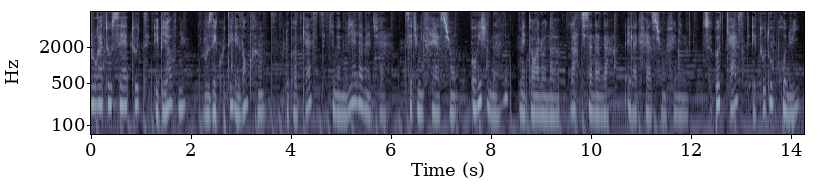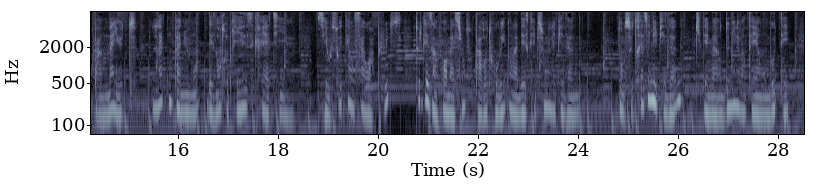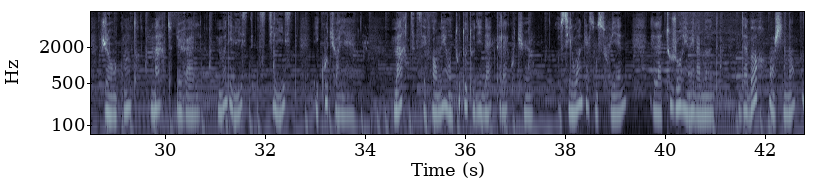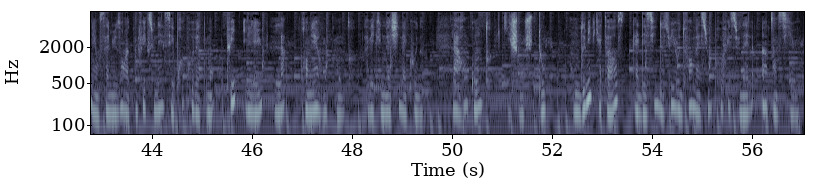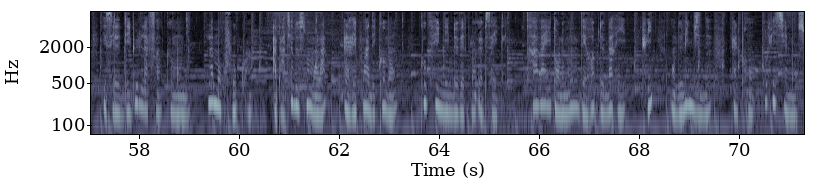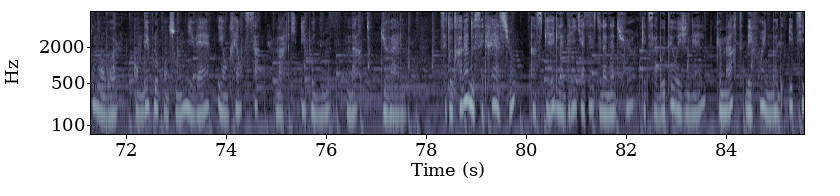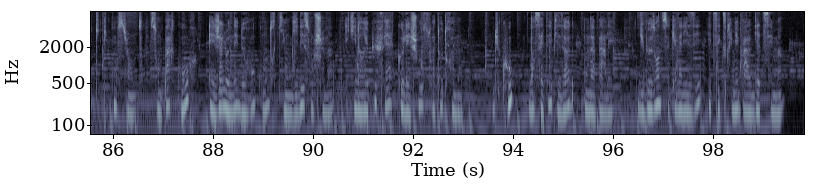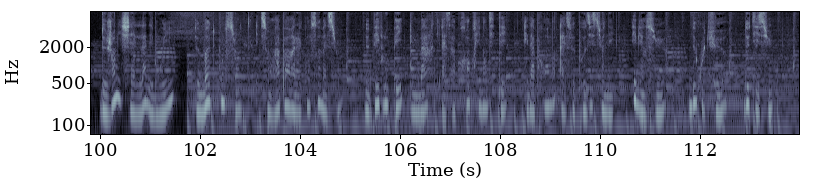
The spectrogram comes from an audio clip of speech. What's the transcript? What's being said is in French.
Bonjour à tous et à toutes et bienvenue. Vous écoutez Les Empreintes, le podcast qui donne vie à la matière. C'est une création originale mettant à l'honneur l'artisanat d'art et la création féminine. Ce podcast est autoproduit par Mayut, l'accompagnement des entreprises créatives. Si vous souhaitez en savoir plus, toutes les informations sont à retrouver dans la description de l'épisode. Dans ce 13e épisode, qui démarre 2021 en beauté, je rencontre Marthe Duval, modéliste, styliste et couturière. Marthe s'est formée en tout autodidacte à la couture. Aussi loin qu'elle s'en souvienne, elle a toujours aimé la mode. D'abord en chinant et en s'amusant à confectionner ses propres vêtements, puis il y a eu la première rencontre avec une machine à coudre. La rencontre qui change tout. En 2014, elle décide de suivre une formation professionnelle intensive. Et c'est le début de la fin, comme on dit. L'amour fou, quoi. À partir de ce moment-là, elle répond à des commandes, co-crée une ligne de vêtements upcyclés, travaille dans le monde des robes de mariée, puis, en 2019, elle prend officiellement son envol en développant son univers et en créant sa marque éponyme, Marthe Duval. C'est au travers de ses créations, inspirées de la délicatesse de la nature et de sa beauté originelle, que Marthe défend une mode éthique et consciente. Son parcours est jalonné de rencontres qui ont guidé son chemin et qui n'auraient pu faire que les choses soient autrement. Du coup, dans cet épisode, on a parlé du besoin de se canaliser et de s'exprimer par le biais de ses mains, de Jean-Michel Ladébrouille, de mode consciente et de son rapport à la consommation, de développer une marque à sa propre identité et d'apprendre à se positionner, et bien sûr, de couture, de tissu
